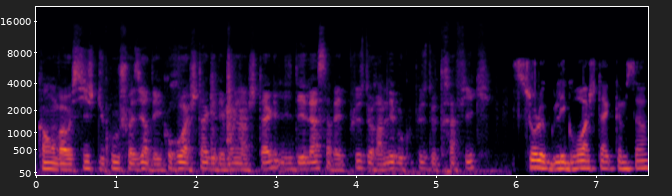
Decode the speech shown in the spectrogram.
Quand on va aussi du coup choisir des gros hashtags et des moyens hashtags, l'idée là ça va être plus de ramener beaucoup plus de trafic. Sur les gros hashtags comme ça,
